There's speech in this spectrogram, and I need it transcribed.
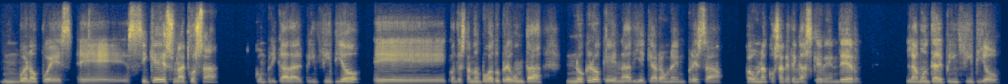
bueno, pues eh, sí que es una cosa complicada. Al principio, eh, contestando un poco a tu pregunta, no creo que nadie que abra una empresa para una cosa que tengas que vender la monte al principio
